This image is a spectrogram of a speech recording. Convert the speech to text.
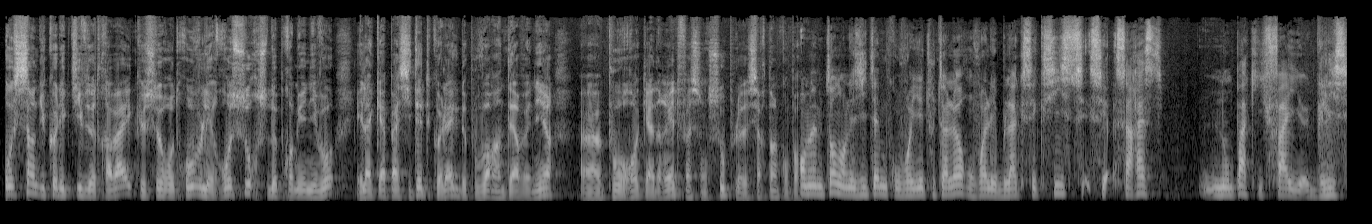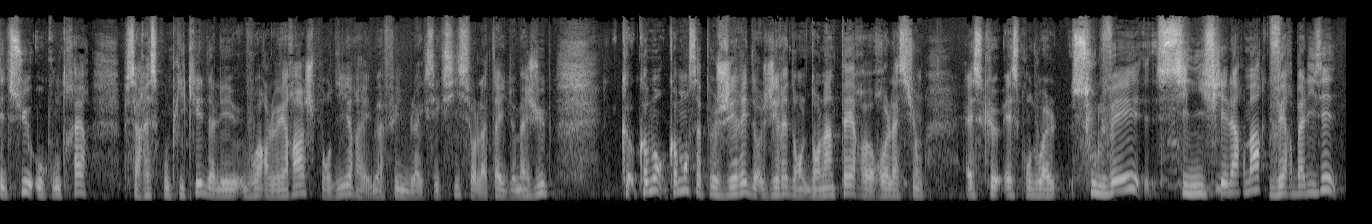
au sein du collectif de travail que se retrouvent les ressources de premier niveau et la capacité de collègues de pouvoir intervenir euh, pour recadrer de façon souple certains comportements. En même temps, dans les items qu'on voyait tout à l'heure, on voit les blagues sexistes. Ça reste non pas qu'il faille glisser dessus, au contraire, ça reste compliqué d'aller voir le RH pour dire il m'a fait une blague sexiste sur la taille de ma jupe. Comment, ça peut gérer, gérer dans, l'inter-relation? Est-ce qu'on est qu'on doit soulever, signifier la remarque, verbaliser?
